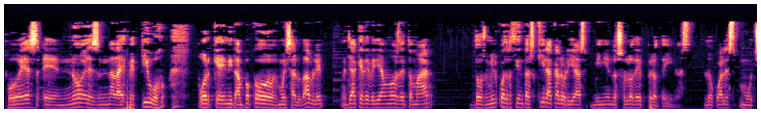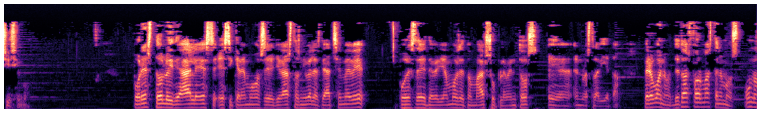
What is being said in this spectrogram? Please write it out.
pues eh, no es nada efectivo porque ni tampoco es muy saludable ya que deberíamos de tomar 2.400 kilocalorías viniendo solo de proteínas, lo cual es muchísimo. Por esto lo ideal es, eh, si queremos eh, llegar a estos niveles de HMB, pues eh, deberíamos de tomar suplementos en nuestra dieta. Pero bueno, de todas formas tenemos una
